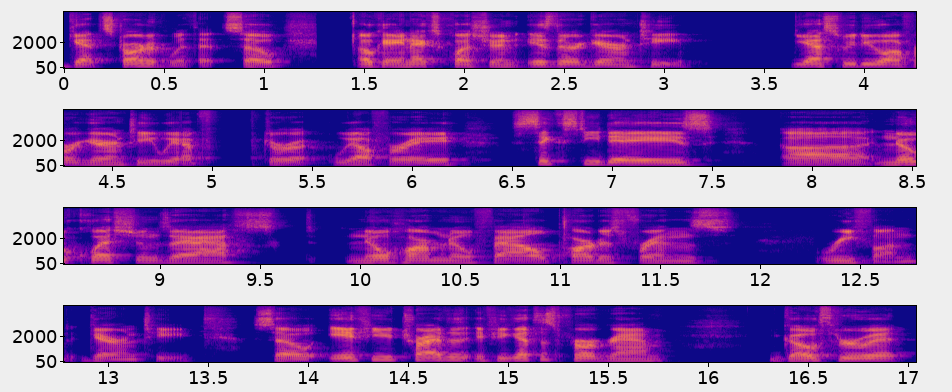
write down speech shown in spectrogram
get started with it. So Okay, next question. Is there a guarantee? Yes, we do offer a guarantee. We have to, we offer a 60 days, uh, no questions asked, no harm, no foul, part as friends refund guarantee. So if you try this, if you get this program, go through it.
